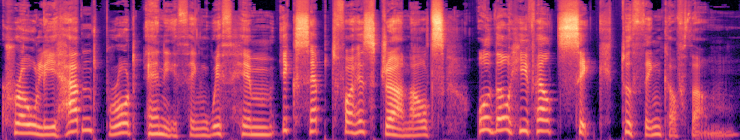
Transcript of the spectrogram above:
Crowley hadn't brought anything with him except for his journals although he felt sick to think of them.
